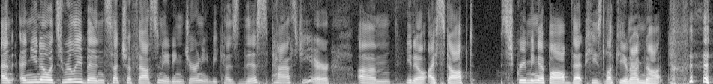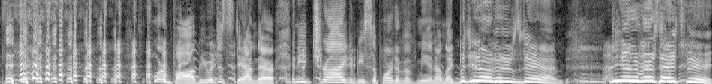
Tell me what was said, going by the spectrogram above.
And and you know, it's really been such a fascinating journey because this past year, um, you know, I stopped screaming at Bob that he's lucky and I'm not. Poor Bob. He would just stand there and he'd try to be supportive of me. And I'm like, but you don't understand. The universe hates me.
